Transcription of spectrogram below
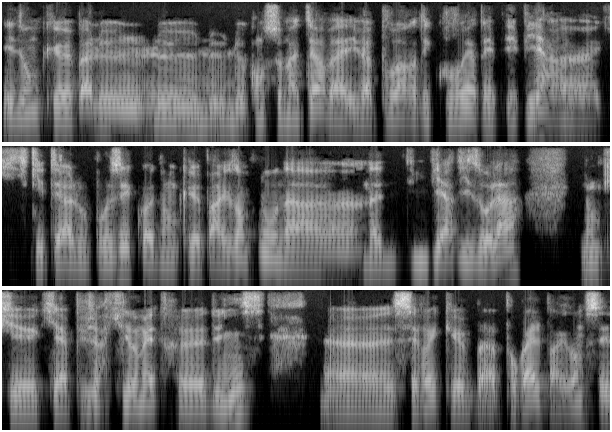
et donc bah, le, le, le, consommateur, bah, il va pouvoir découvrir des, des bières qui, qui, étaient à l'opposé, quoi. Donc par exemple, nous on a, on a une bière d'Isola donc qui est, à plusieurs kilomètres euh, de Nice. Euh, c'est vrai que bah, pour elle, par exemple, c'est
